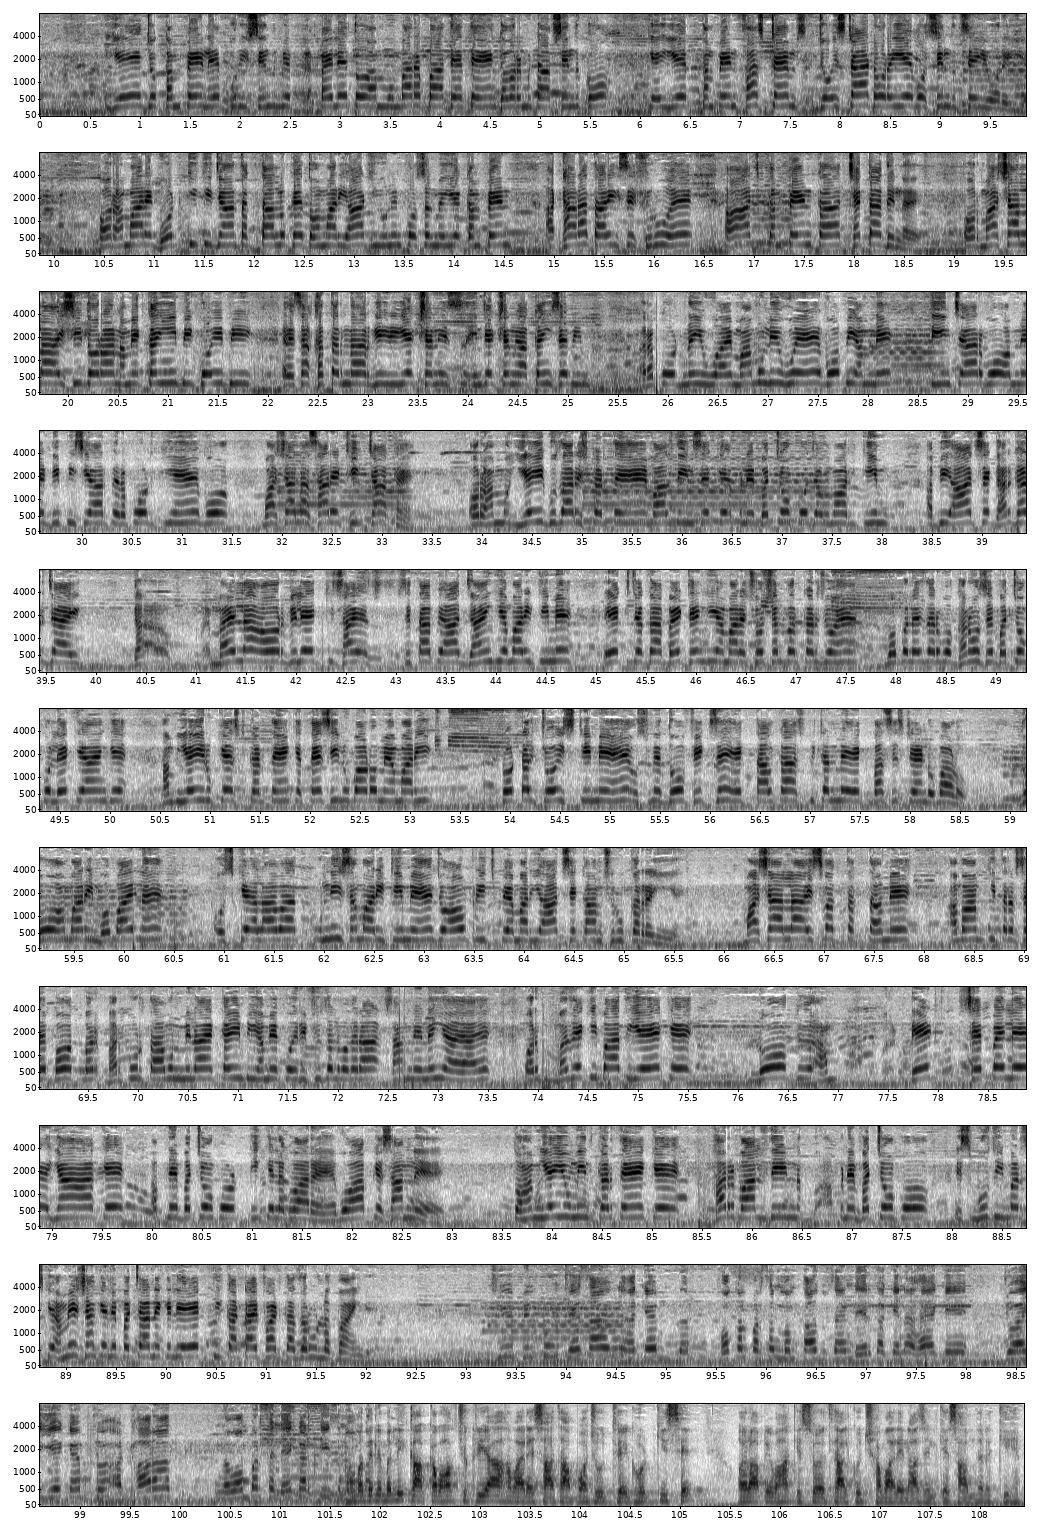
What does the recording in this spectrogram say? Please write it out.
یہ جو کمپین ہے پوری سندھ میں، پہلے تو ہم مبارکباد دیتے ہیں گورنمنٹ آف سندھ کو کہ یہ کمپین فرسٹ ٹائم جو اسٹارٹ ہو رہی ہے وہ سندھ سے ہی ہو رہی ہے۔ اور ہمارے گھوٹکی کی جہاں تک تعلق ہے، تو ہماری آٹھ یونین کوسل میں یہ کمپین اٹھارہ تاریخ سے شروع ہے۔ آج کمپین کا چھٹا دن ہے۔ اور ماشاءاللہ اسی دوران ہمیں کہیں بھی کوئی بھی ایسا خطرناک ریئیکشن، اس انجیکشن کا کہیں سے بھی رپورٹ نہیں ہوا ہے۔ معمولی ہوئے ہیں، وہ بھی ہم نے تین چار، وہ ہم نے ڈی پی سی آر پہ رپورٹ کیے ہیں۔ وہ ماشاءاللہ سارے ٹھیک ٹھاک ہیں۔ اور ہم یہی گزارش کرتے ہیں والدین سے کہ اپنے بچوں کو جب ہماری ٹیم ابھی آج سے گھر گھر جائے محلہ اور ولیج کی سطح پہ آج جائیں گی ہماری ٹیمیں۔ ایک جگہ بیٹھیں گی ہمارے سوشل ورکر جو ہیں موبلائزر وہ گھروں سے بچوں کو لے کے آئیں گے۔ ہم یہی ریکویسٹ کرتے ہیں کہ تحصیل اباڑوں میں ہماری ٹوٹل چوئیس ٹیمیں ہیں۔ اس میں دو فکس ہیں، ایک تالکا ہاسپٹل میں، ایک بس اسٹینڈ اباڑو دو ہماری موبائل ہیں۔ اس کے علاوہ انیس ہماری ٹیمیں ہیں جو آؤٹ ریچ پہ ہماری آج سے کام شروع کر رہی ہیں۔ ماشاءاللہ اس وقت تک ہمیں عوام کی طرف سے بہت بھرپور تعاون ملا ہے۔ کہیں بھی ہمیں کوئی ریفیوزل وغیرہ سامنے نہیں آیا ہے۔ اور مزے کی بات یہ ہے کہ لوگ ہم ڈیٹ سے پہلے یہاں آ کے اپنے بچوں کو ٹیکے لگوا رہے ہیں۔ وہ آپ کے سامنے ہے۔ تو ہم یہی امید کرتے ہیں کہ ہر والدین اپنے بچوں کو اس موزی مرض کے ہمیشہ کے لیے بچانے کے لیے ایک ٹیکہ ٹائیفائڈ کا ضرور لگوائیں گے۔ جی بالکل، جیسا کہ فوکل پرسن ممتاز حسین ڈھیر کا کہنا ہے کہ جو ہے یہ کیمپ جو اٹھارہ نومبر سے لے کر تیس محمد علی ملک، آپ کا بہت شکریہ۔ ہمارے ساتھ آپ موجود تھے گھوٹکی سے اور آپ نے وہاں کی صورتحال کچھ ہمارے ناظرین کے سامنے رکھی ہے۔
